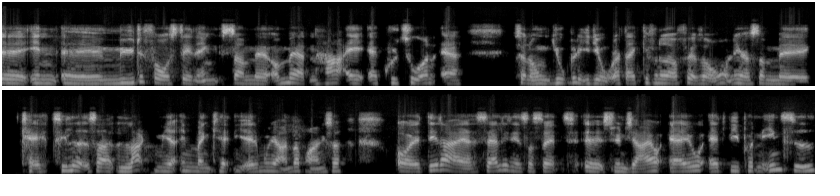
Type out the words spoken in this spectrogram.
øh, en øh, myteforestilling, som øh, omverdenen har af, at kulturen er sådan nogle jubelidioter, der ikke kan finde ud af at opføre sig ordentligt, og som øh, kan tillade sig langt mere, end man kan i alle mulige andre brancher. Og øh, det, der er særligt interessant, øh, synes jeg jo, er jo, at vi på den ene side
